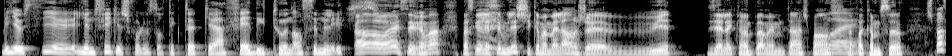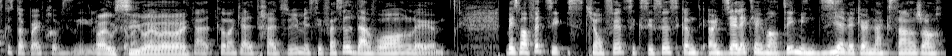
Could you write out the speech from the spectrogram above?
Mais il y a aussi, euh, il y a une fille que je follow sur TikTok qui a fait des tunes en Simlish. Ah ouais, c'est vraiment... Parce que le Simlish, c'est comme un mélange de huit dialectes un peu en même temps, je pense. Ouais. Enfin, comme ça. Je pense que c'est un peu improvisé. là, Ouais, aussi, ouais, ouais, ouais. Comment qu'elle le traduit, mais c'est facile d'avoir le. Ben, en fait, ce qu'ils ont fait, c'est que c'est ça, c'est comme un dialecte inventé, mais dit avec un accent genre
